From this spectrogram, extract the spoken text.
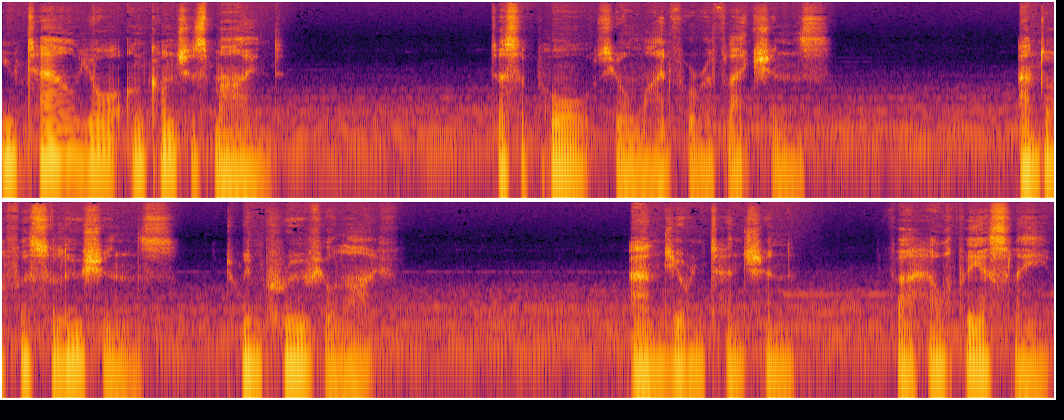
you tell your unconscious mind to support your mindful reflections and offer solutions to improve your life and your intention for healthier sleep.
